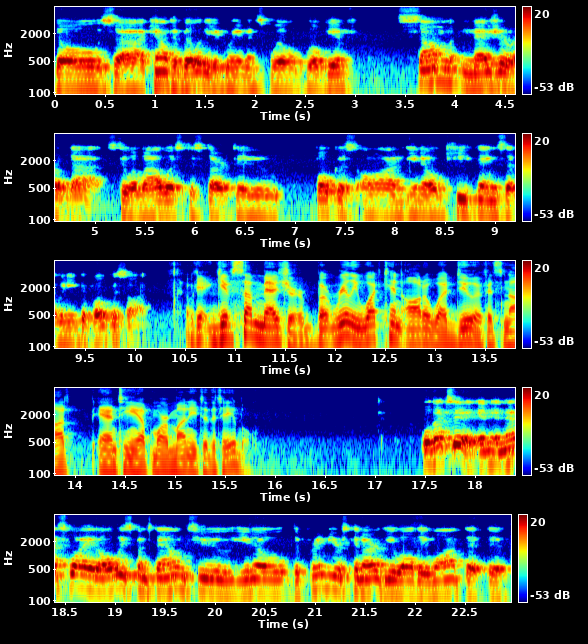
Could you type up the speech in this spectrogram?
those uh, accountability agreements will, will give some measure of that to allow us to start to focus on, you know, key things that we need to focus on. Okay, give some measure, but really, what can Ottawa do if it's not anteing up more money to the table? Well, that's it. And, and that's why it always comes down to, you know, the premiers can argue all they want that the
